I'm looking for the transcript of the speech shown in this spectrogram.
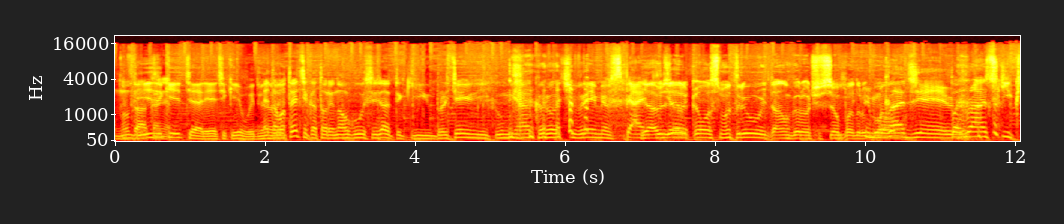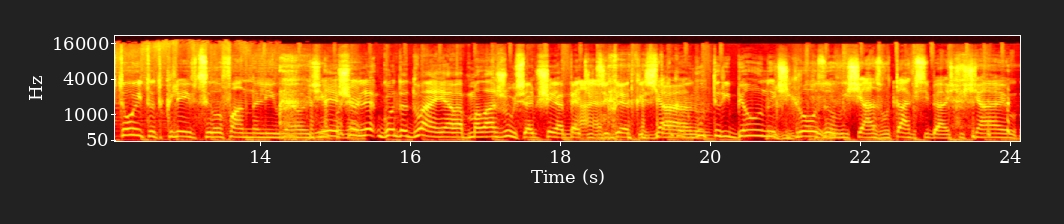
Ну да, Физики, теоретики выдвинули... Это вот эти, которые на углу сидят, такие, брательник, у меня, короче, время вспять. Я в идет». зеркало смотрю, и там, короче, все по-другому. Молодец. По-братски, кто этот клей в целлофан налил? Мне еще года два я обмоложусь вообще, опять Да. яйцеклеткой Я как стану. будто ребеночек розовый, сейчас вот так себя ощущаю.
